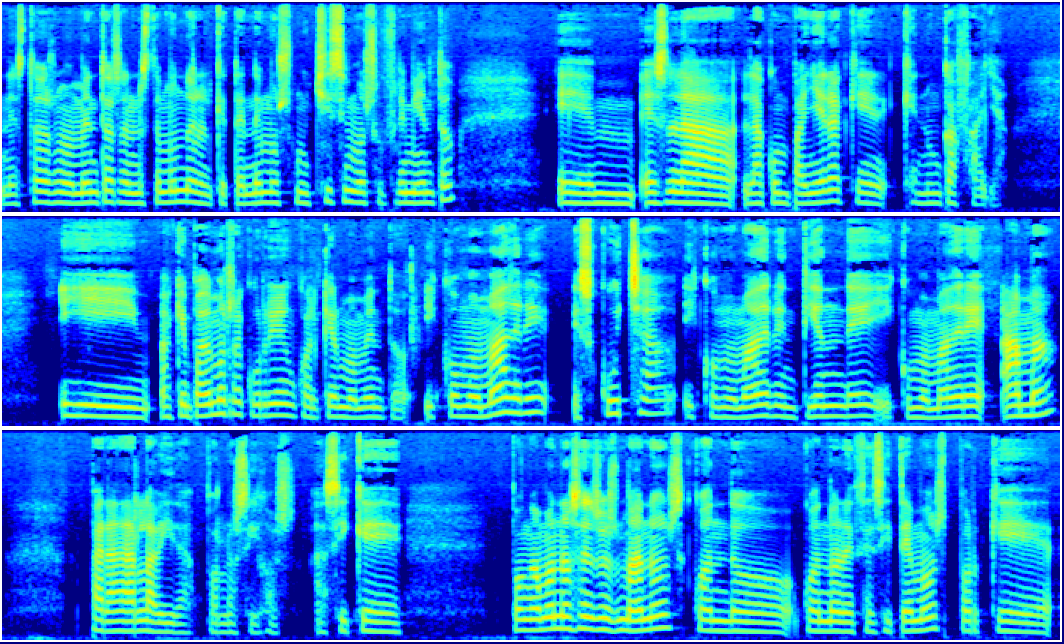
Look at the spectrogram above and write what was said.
En estos momentos, en este mundo en el que tenemos muchísimo sufrimiento, eh, es la, la compañera que, que nunca falla y a quien podemos recurrir en cualquier momento. Y como madre escucha y como madre entiende y como madre ama para dar la vida por los hijos. Así que pongámonos en sus manos cuando, cuando necesitemos porque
